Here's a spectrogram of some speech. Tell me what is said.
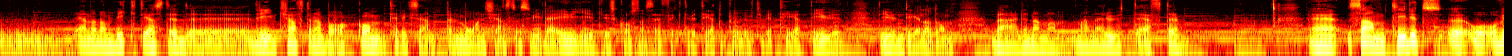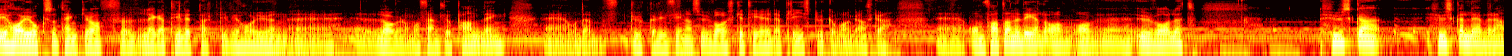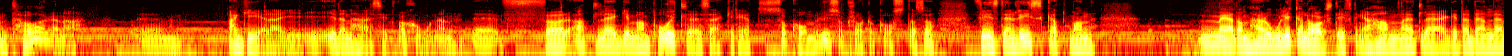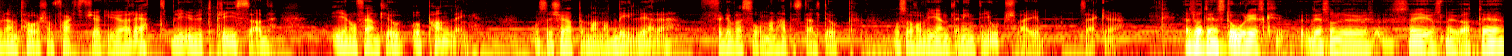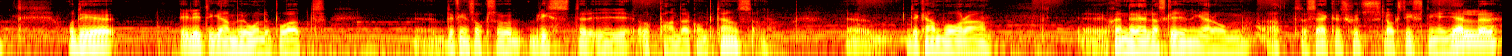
en av de viktigaste eh, drivkrafterna bakom till exempel molntjänst och så vidare är ju givetvis kostnadseffektivitet och produktivitet. Det är ju, det är ju en del av de värdena man, man är ute efter. Eh, samtidigt, eh, och, och, vi har ju också, tänker jag, för att lägga till ett perspektiv, vi har ju en eh, lagen om offentlig upphandling eh, och där brukar det ju finnas urvalskriterier där pris brukar vara en ganska eh, omfattande del av, av eh, urvalet. Hur ska, hur ska leverantörerna eh, agera i, i den här situationen. Eh, för att lägger man på ytterligare säkerhet så kommer det ju såklart att kosta. Så finns det en risk att man med de här olika lagstiftningarna hamnar i ett läge där den leverantör som faktiskt försöker göra rätt blir utprisad i en offentlig upphandling. Och så köper man något billigare, för det var så man hade ställt upp. Och så har vi egentligen inte gjort Sverige säkrare. Jag tror att det är en stor risk, det som du säger just nu. Att det, och det är lite grann beroende på att eh, det finns också brister i upphandlarkompetensen. Eh, det kan vara Eh, generella skrivningar om att säkerhetsskyddslagstiftningen gäller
